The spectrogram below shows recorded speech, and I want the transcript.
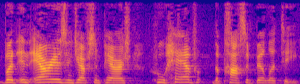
but in areas in Jefferson Parish who have the possibility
